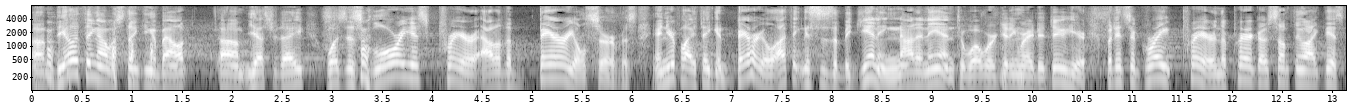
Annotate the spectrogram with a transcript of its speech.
Um, the other thing I was thinking about um, yesterday was this glorious prayer out of the burial service. And you're probably thinking, burial? I think this is the beginning, not an end to what we're getting ready to do here. But it's a great prayer. And the prayer goes something like this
